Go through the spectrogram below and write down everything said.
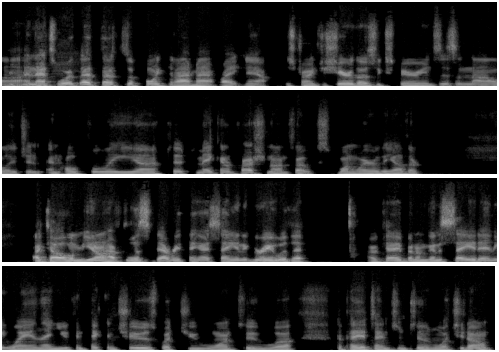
Uh, and that's where that that's the point that I'm at right now, is trying to share those experiences and knowledge, and and hopefully uh, to, to make an impression on folks, one way or the other. I tell them you don't have to listen to everything I say and agree with it okay but i'm going to say it anyway and then you can pick and choose what you want to uh, to pay attention to and what you don't.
